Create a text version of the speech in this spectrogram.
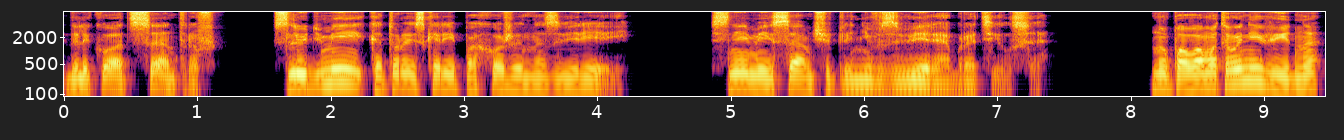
далеко от центров, с людьми, которые скорее похожи на зверей. С ними и сам чуть ли не в зверя обратился. Ну, по вам этого не видно.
